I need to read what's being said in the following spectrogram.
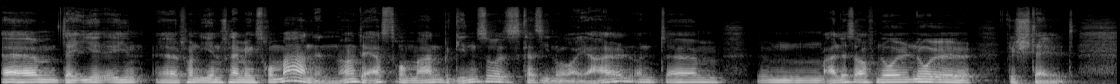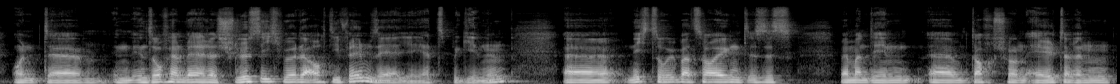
ähm, der, äh, von Ian Flemings Romanen. Ne? Der erste Roman beginnt so, das ist Casino Royale und ähm, alles auf 0-0 gestellt. Und ähm, in, insofern wäre es schlüssig, würde auch die Filmserie jetzt beginnen. Äh, nicht so überzeugend ist es wenn man den äh, doch schon älteren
